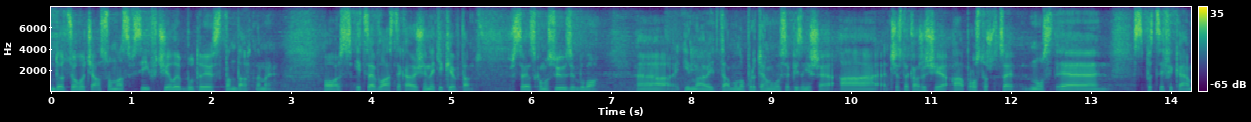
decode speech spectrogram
до цього часу нас всіх вчили бути стандартними. Ось, і це, власне кажучи, не тільки там в Совєтському Союзі було. І навіть там воно протягнулося пізніше. А чесно кажучи, а просто що це ну е, специфіка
